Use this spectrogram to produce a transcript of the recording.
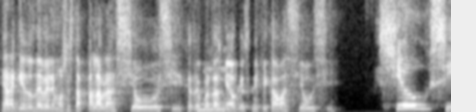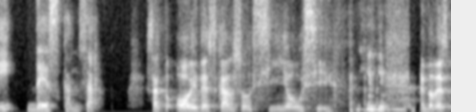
Y ahora aquí es donde veremos esta palabra que recuerdas. Mm. Miao, que significaba descansar. Exacto, hoy descanso xiuxi. Entonces,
